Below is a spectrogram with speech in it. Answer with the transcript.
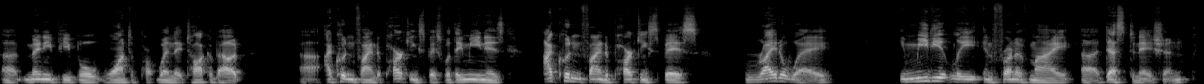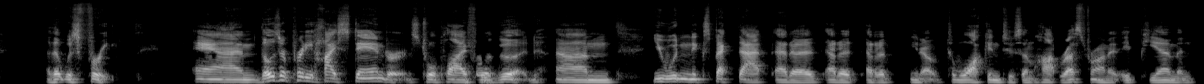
Uh, many people want to par- when they talk about uh, I couldn't find a parking space. What they mean is I couldn't find a parking space right away immediately in front of my uh, destination that was free. And those are pretty high standards to apply for a good. Um, you wouldn't expect that at a at a at a you know to walk into some hot restaurant at 8 p.m. and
